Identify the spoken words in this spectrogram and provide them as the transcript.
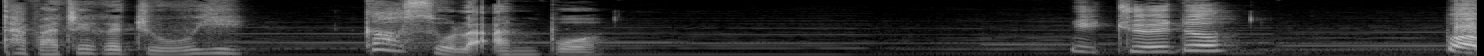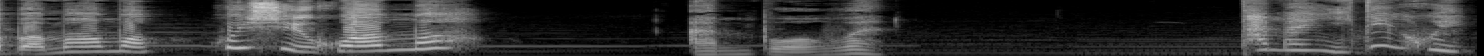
她把这个主意告诉了安博。“你觉得爸爸妈妈会喜欢吗？”安博问。“他们一定会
